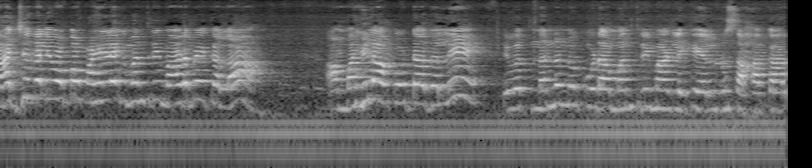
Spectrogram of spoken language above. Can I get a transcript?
ರಾಜ್ಯದಲ್ಲಿ ಒಬ್ಬ ಮಹಿಳೆಗೆ ಮಂತ್ರಿ ಮಾಡಬೇಕಲ್ಲ? ಆ ಮಹಿಳಾ ಕೋಟಾದಲ್ಲಿ ಇವತ್ತು ನನ್ನನ್ನು ಕೂಡ ಮಂತ್ರಿ ಮಾಡಲಿಕ್ಕೆ ಎಲ್ಲರೂ ಸಹಕಾರ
